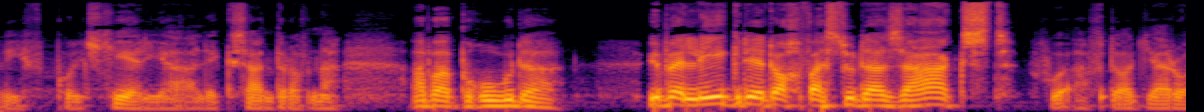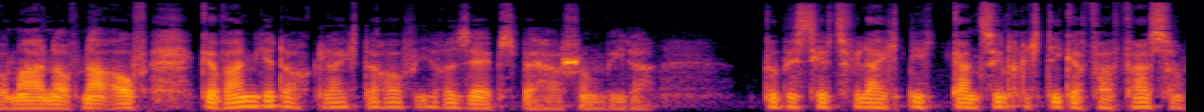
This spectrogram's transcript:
rief Pulcheria Alexandrowna, aber Bruder, überlege dir doch, was du da sagst, fuhr Avdotja Romanowna auf, gewann jedoch gleich darauf ihre Selbstbeherrschung wieder. Du bist jetzt vielleicht nicht ganz in richtiger Verfassung.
